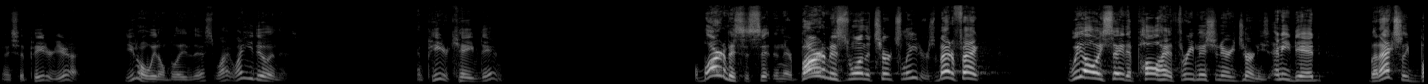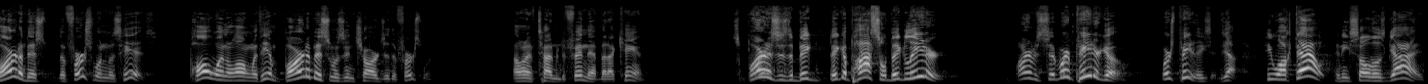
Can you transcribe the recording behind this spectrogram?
And he said, Peter, you're not, you know we don't believe this. Why, why are you doing this? And Peter caved in. Well, Barnabas is sitting in there. Barnabas is one of the church leaders. Matter of fact, we always say that Paul had three missionary journeys, and he did, but actually, Barnabas, the first one was his. Paul went along with him. Barnabas was in charge of the first one. I don't have time to defend that, but I can. So Barnabas is a big, big apostle, big leader. Barnabas said, Where'd Peter go? Where's Peter? He said, Yeah. He walked out and he saw those guys.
